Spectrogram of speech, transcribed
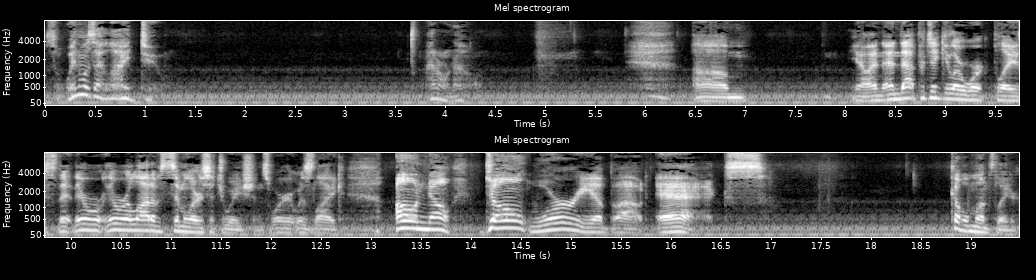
So when was I lied to? I don't know. um, you know, and, and that particular workplace, there were there were a lot of similar situations where it was like, oh no, don't worry about X. A couple months later,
